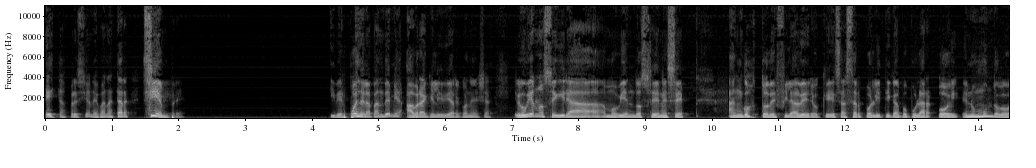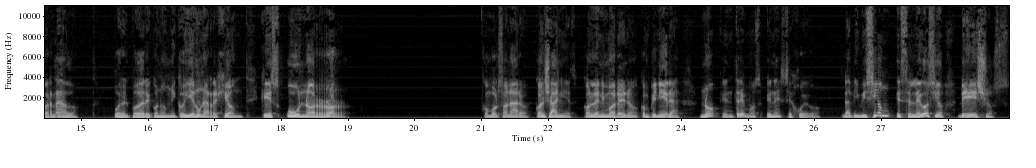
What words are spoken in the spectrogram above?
Estas presiones van a estar siempre. Y después de la pandemia habrá que lidiar con ellas. El gobierno seguirá moviéndose en ese angosto desfiladero que es hacer política popular hoy, en un mundo gobernado por el poder económico y en una región que es un horror con Bolsonaro, con Yáñez, con Lenín Moreno, con Piñera. No entremos en ese juego. La división es el negocio de ellos.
